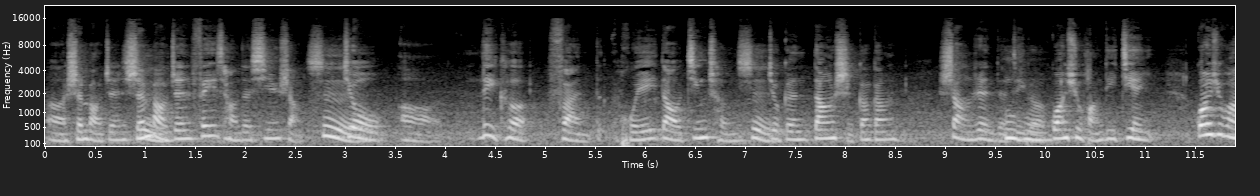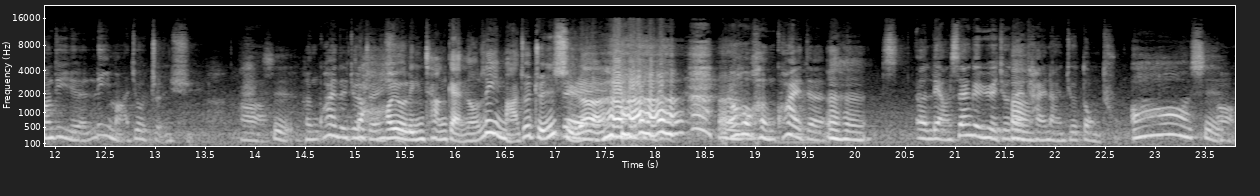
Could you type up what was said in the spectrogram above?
呃沈葆桢，沈葆桢非常的欣赏，是。就呃立刻返回到京城，是。就跟当时刚刚上任的这个光绪皇帝建议，嗯、光绪皇帝也立马就准许。啊，是。很快的就准许，好有临场感哦，立马就准许了，然后很快的，嗯哼，呃，两三个月就在台南就动土，哦，是，哦，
